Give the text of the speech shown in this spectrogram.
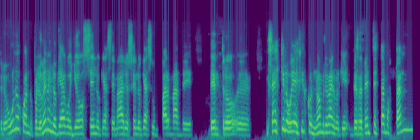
Pero uno cuando, por lo menos lo que hago yo, sé lo que hace Mario, sé lo que hace un par más de dentro. Eh, y sabes qué lo voy a decir con nombre, Mario, porque de repente estamos tan,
